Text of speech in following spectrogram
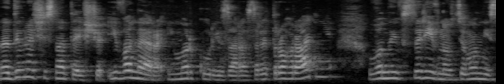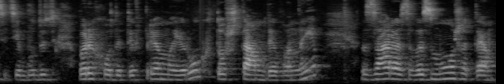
не дивлячись на те, що і Венера, і Меркурій зараз ретроградні, вони все рівно в цьому місяці будуть переходити в прямий рух. Тож там, де вони, зараз ви зможете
